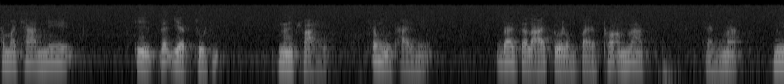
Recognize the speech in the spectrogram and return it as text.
ธรรมชาตินี้ที่ละเอียดสุดในฝ่ายสมุทัยนี้ ได้สลายตัวลงไป เพราะอำนาจแห่งมรรคมี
